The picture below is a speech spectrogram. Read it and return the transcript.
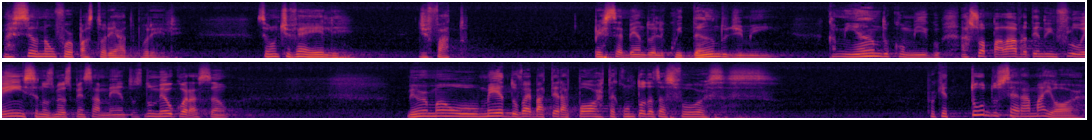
Mas se eu não for pastoreado por ele, se eu não tiver ele, de fato, percebendo ele cuidando de mim, caminhando comigo, a Sua palavra tendo influência nos meus pensamentos, no meu coração. Meu irmão, o medo vai bater a porta com todas as forças, porque tudo será maior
